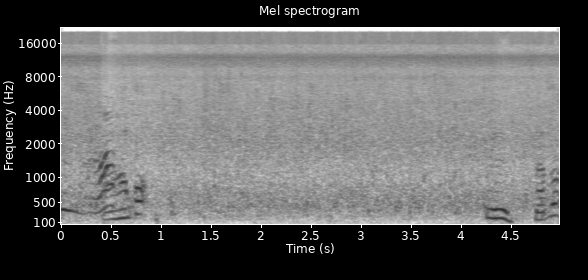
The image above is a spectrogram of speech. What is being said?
Hmm, Anghang po. Mm, sarap po.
